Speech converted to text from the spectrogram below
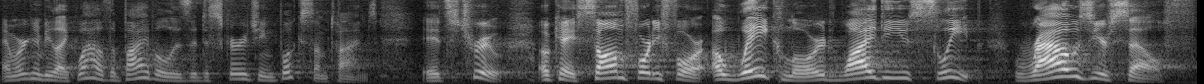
And we're going to be like, wow, the Bible is a discouraging book sometimes. It's true. Okay, Psalm 44 Awake, Lord, why do you sleep? Rouse yourself.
